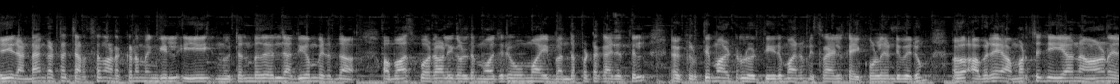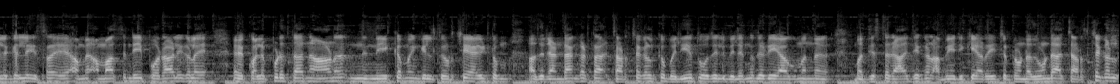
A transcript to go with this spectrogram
ഈ രണ്ടാം ഘട്ട ചർച്ച നടക്കണമെങ്കിൽ ഈ നൂറ്റൻപതിലധികം വരുന്ന ഹമാസ് പോരാളികളുടെ മോചനവുമായി ബന്ധപ്പെട്ട കാര്യത്തിൽ കൃത്യമായിട്ടുള്ള ഒരു തീരുമാനം ഇസ്രായേൽ കൈക്കൊള്ളേണ്ടി വരും. അവരെ അമർച്ച ചെയ്യാനാണ് അല്ലെങ്കിൽ ഇസ്രായേൽ ഹമ- ഹമാസിന്റെ ഈ പോരാളികളെ കൊലപ്പെടുത്താനാണ് നീക്കമെങ്കിൽ തീർച്ചയായിട്ടും അത് രണ്ടാം ഘട്ട ചർച്ചകൾക്ക് വലിയ തോതിൽ വിലങ്ങുതടിയാകുമെന്ന് മധ്യസ്ഥ രാജ്യങ്ങൾ അമേരിക്കയെ അറിയിച്ചിട്ടുണ്ട്. അതുകൊണ്ട് ആ ചർച്ചകൾ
